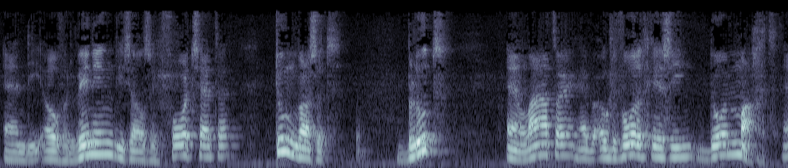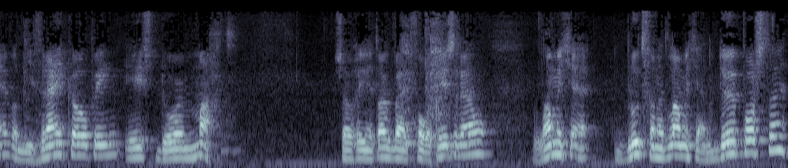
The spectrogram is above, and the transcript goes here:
En die overwinning die zal zich voortzetten. Toen was het bloed. En later hebben we ook de vorige keer gezien door macht. Hè? Want die vrijkoping is door macht. Zo ging het ook bij het volk Israël. Lammetje, het bloed van het lammetje aan de deurposten.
